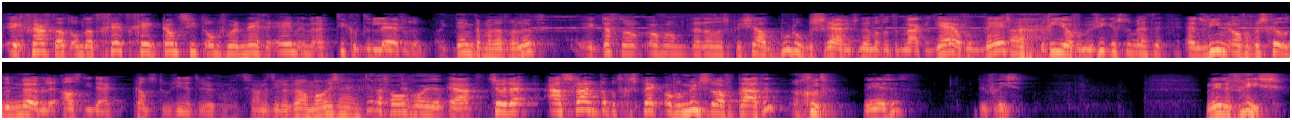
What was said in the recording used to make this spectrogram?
Ik vraag dat omdat Gert geen kans ziet om voor 9-1 een artikel te leveren. Ik denk dat me dat wel lukt. Ik dacht er ook over om daar dan een speciaal boedelbeschrijvingsnummer van te maken. Jij over Wees, Ah. Rie over muziekinstrumenten en Lien over beschilderde meubelen. Als die daar kans toe zien natuurlijk. Het zou natuurlijk wel mooi zijn. Telefoon voor je. Ja, zullen we daar aansluitend op het gesprek over Münster over praten? Goed. Wie is het? De Vries. Meneer de Vries.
